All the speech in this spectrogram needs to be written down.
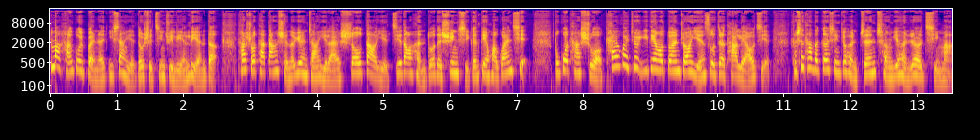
那么韩国瑜本人一向也都是金句连连的，他说他当选了院长以来，收到也接到很多的讯息跟电话关切。不过他说开会就一定要端庄严肃，这他了解。可是他的个性就很真诚。也很热情嘛，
